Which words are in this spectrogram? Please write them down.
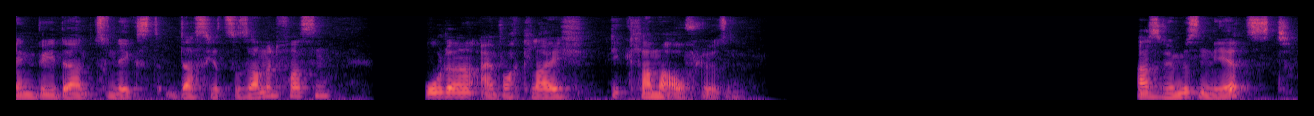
entweder zunächst das hier zusammenfassen oder einfach gleich die Klammer auflösen. Also wir müssen jetzt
